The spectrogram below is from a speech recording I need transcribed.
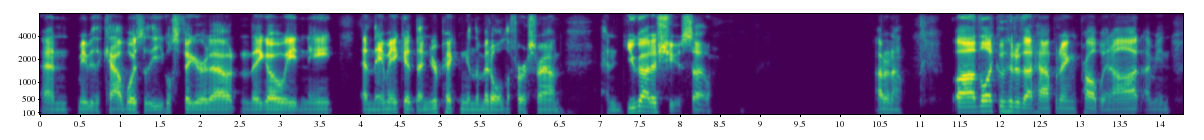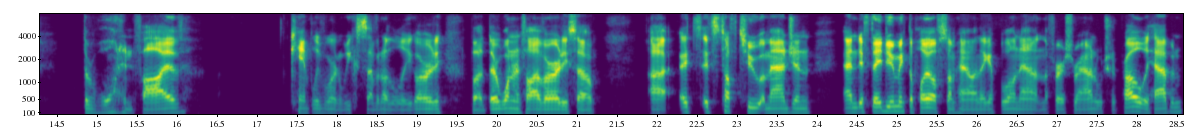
and maybe the Cowboys or the Eagles figure it out and they go eight and eight and they make it, then you're picking in the middle of the first round and you got issues. So I don't know. Uh, the likelihood of that happening, probably not. I mean, they're one in five. Can't believe we're in week seven of the league already, but they're one in five already. So uh, it's it's tough to imagine and if they do make the playoffs somehow and they get blown out in the first round, which would probably happen,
